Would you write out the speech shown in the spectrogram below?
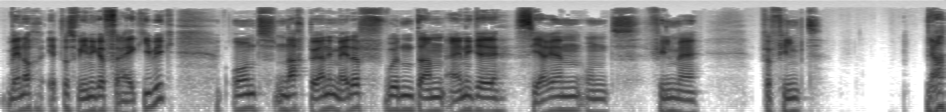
wenn auch etwas weniger freigiebig. Und nach Bernie Madoff wurden dann einige Serien und Filme verfilmt. Ja,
